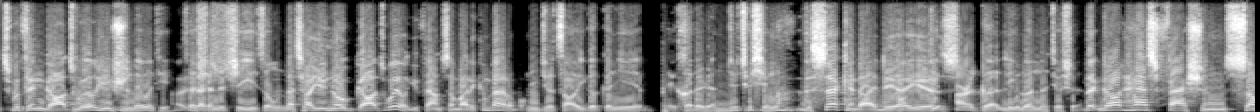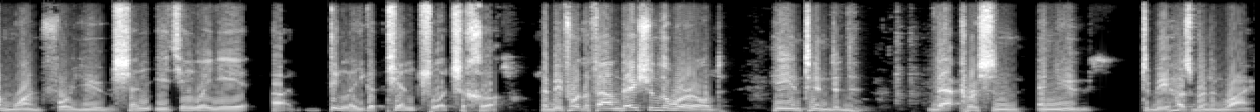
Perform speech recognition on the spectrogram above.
it's within God's will. You should. 没问题。 uh, 在神的 that's, 旨意中，你 that's how you know God's will. You found somebody compatible. 你就找一个跟你配合的人就就行了。 The second idea 第 is 二个理论呢，就是 that God has fashioned someone for you. 神已经为你呃定了一个天作之合， And before the foundation of the world, He intended that person and you to be husband and wife.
